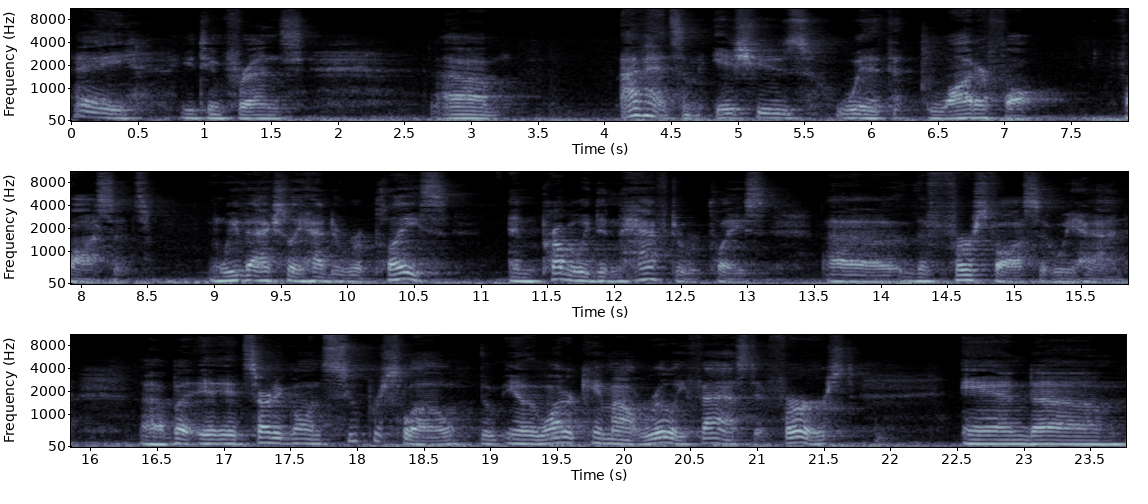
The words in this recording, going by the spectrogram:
Hey, YouTube friends. Um, I've had some issues with waterfall faucets. We've actually had to replace, and probably didn't have to replace, uh, the first faucet we had. Uh, but it, it, started going super slow. The, you know, the water came out really fast at first, and um,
